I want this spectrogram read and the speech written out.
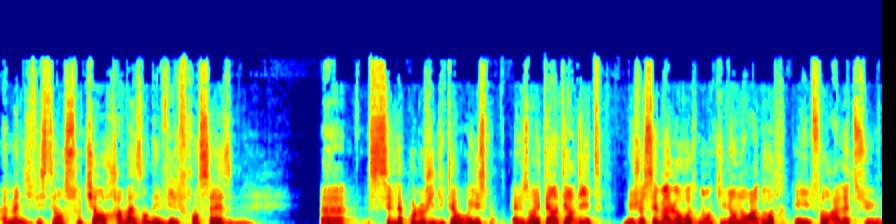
à manifester en soutien au Hamas dans des villes françaises. Mhm. Euh, c'est de l'apologie du terrorisme. Elles ont été interdites, mais je sais malheureusement qu'il y en aura d'autres. Et il faudra là-dessus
